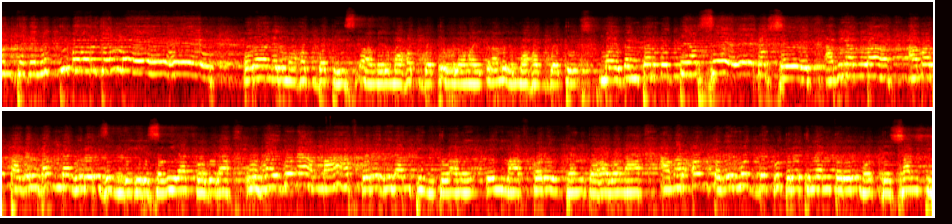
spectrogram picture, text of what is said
জাহান্নাম থেকে মুক্তি পাওয়ার জন্য কোরআনের মহব্বতে, ইসলামের মহব্বতে ওলামা ইকরামের মহব্বতে ময়দানটার মধ্যে আসছে আমি আল্লাহ আমার পাগল বান্দাগুলোর জিন্দিগির সবিরা কবিরা উভয় গুণা মাফ করে দিলাম, কিন্তু আমি এই মাফ করে ক্ষান্ত হব না। আমার অন্তরের মধ্যে কুদরতি অন্তরের মধ্যে শান্তি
